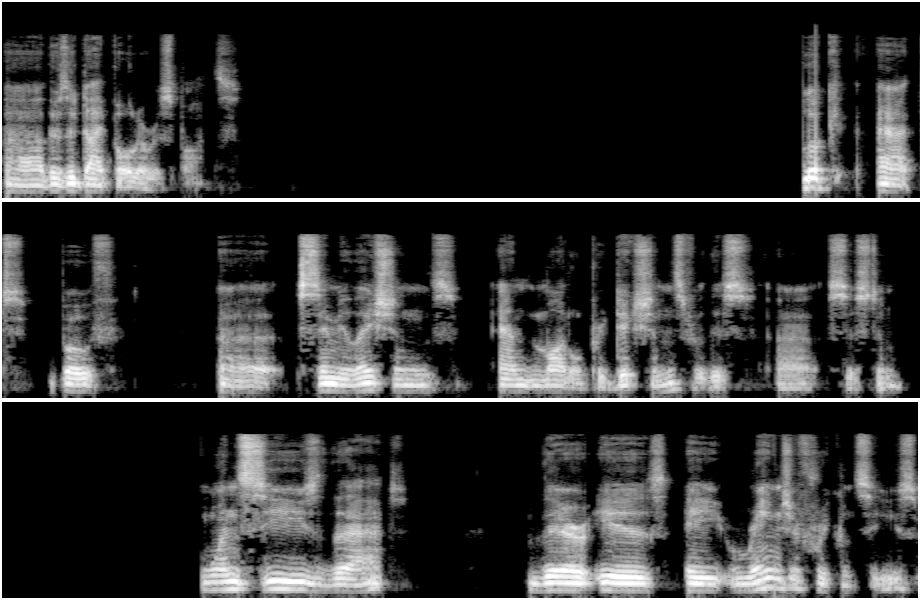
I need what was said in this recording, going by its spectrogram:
uh, there's a dipolar response. Look at both uh, simulations and model predictions for this uh, system. One sees that there is a range of frequencies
